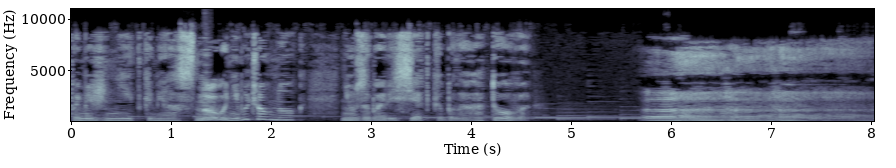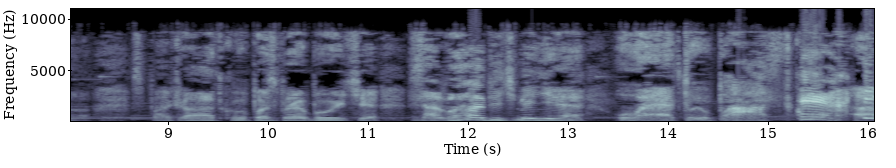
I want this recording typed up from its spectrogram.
паміж ніткамі асновы, нібы чаўнок. Неўзабаве сетка была гатова. Ага. Спочатку поспробуйте завабить меня у эту пастку. Эх ты!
